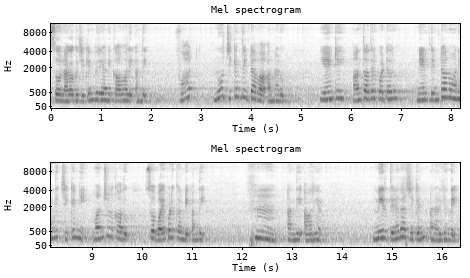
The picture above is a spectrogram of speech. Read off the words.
సో నాకు ఒక చికెన్ బిర్యానీ కావాలి అంది. వాట్? నువ్వు చికెన్ తింటావా? అన్నాడు. ఏంటి? అంత అదిరిపడ్డారు? నేను తింటాను అనింది చికెన్ని మనుషులు కాదు. సో భయపడకండి అంది. అంది ఆర్యన్. మీరు తినరా చికెన్? అని అడిగింది.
